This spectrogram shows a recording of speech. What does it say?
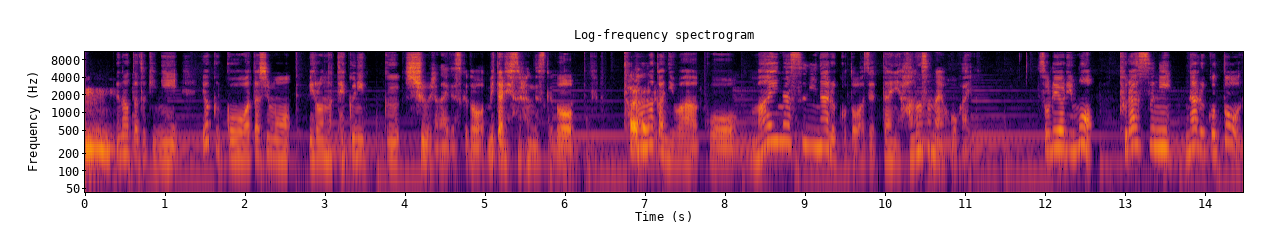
んって。なった時に、よくこう私もいろんなテクニック集じゃないですけど、見たりするんですけど、そのはい。中には、こう、マイナスになることは絶対に話さない方がいい。それよりも、プラスになることを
